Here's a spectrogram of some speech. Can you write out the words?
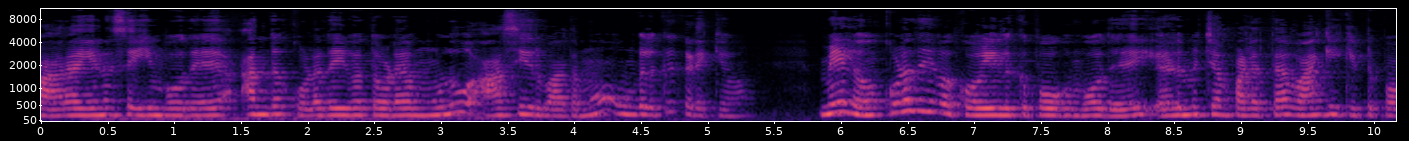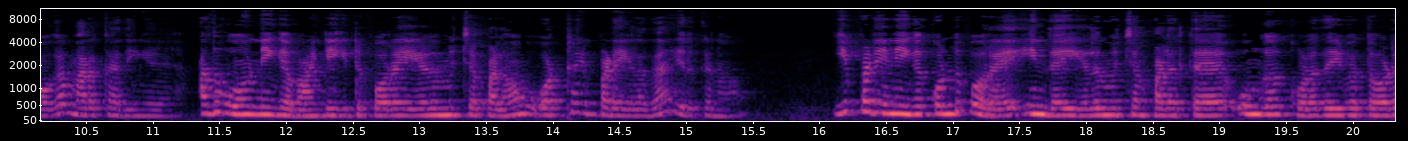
பாராயணம் செய்யும்போது அந்த குலதெய்வத்தோட முழு ஆசீர்வாதமும் உங்களுக்கு கிடைக்கும். மேலும் குலதெய்வ கோயிலுக்கு போகும்போது எலுமிச்சம் பழத்தை வாங்கிக்கிட்டு போக மறக்காதீங்க. அதுவும் நீங்கள் வாங்கிக்கிட்டு போகிற எலுமிச்சம் பழம் ஒற்றைப்படையில தான் இருக்கணும். இப்படி நீங்கள் கொண்டு போகிற இந்த எலுமிச்சம் பழத்தை உங்கள் குலதெய்வத்தோட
